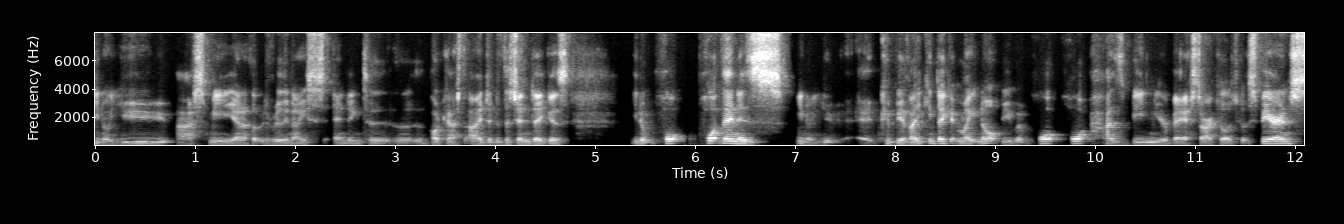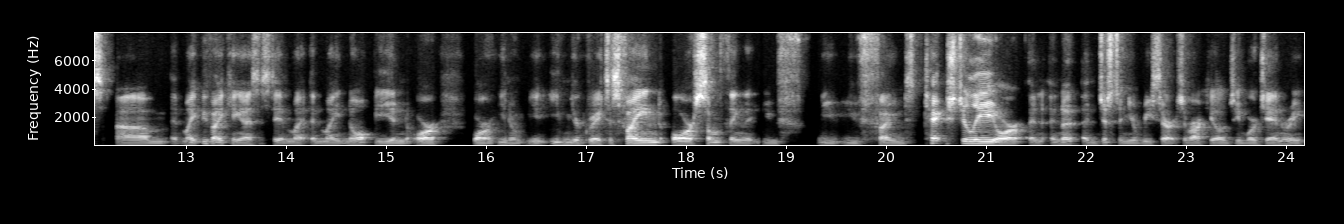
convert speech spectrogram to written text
you know, you asked me, and I thought it was really nice ending to the podcast I did with the Shindig is, you know, what what then is, you know, you it could be a Viking dig, it might not be, but what what has been your best archaeological experience? Um, it might be Viking, as I say, it might it might not be, and or or you know, even your greatest find, or something that you've you you've found textually, or in, in, a, in just in your research of archaeology more generally.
